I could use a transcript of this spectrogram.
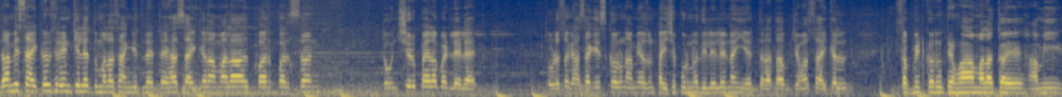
तर आम्ही सायकल्स रेंट केल्या तुम्हाला सांगितलं तर ह्या सायकल आम्हाला पर पर्सन दोनशे रुपयाला पडलेल्या आहेत. थोडंसं घासाघीस करून आम्ही अजून पैसे पूर्ण दिलेले नाही आहेत तर आता जेव्हा सायकल सबमिट करू तेव्हा आम्हाला कळे आम्ही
